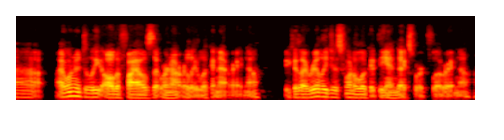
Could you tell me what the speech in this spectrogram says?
uh, I want to delete all the files that we're not really looking at right now because I really just want to look at the index workflow right now.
